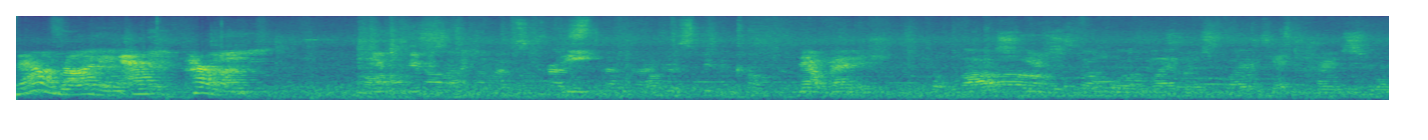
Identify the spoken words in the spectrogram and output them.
Now arriving at Hallam. now vanished Last year was the whole way for.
